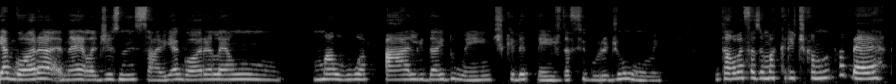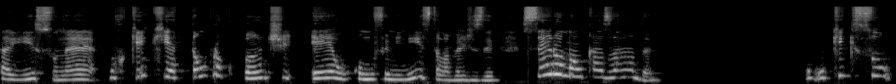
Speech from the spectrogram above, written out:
E agora, né, ela diz no ensaio, e agora ela é um, uma lua pálida e doente que depende da figura de um homem. Então, ela vai fazer uma crítica muito aberta a isso, né? Por que, que é tão preocupante eu, como feminista, ela vai dizer, ser ou não casada? O, o que, que isso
